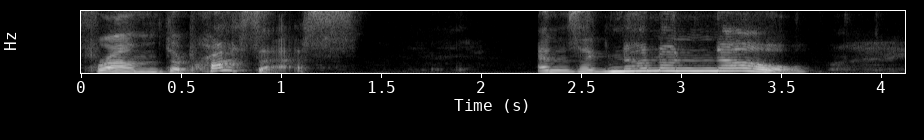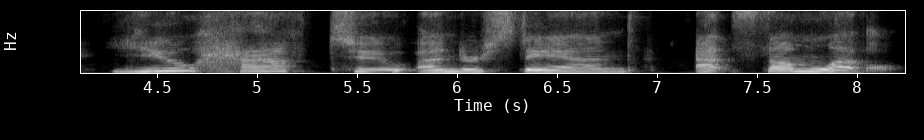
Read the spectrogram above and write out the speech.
from the process. And it's like, no, no, no. You have to understand at some level.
